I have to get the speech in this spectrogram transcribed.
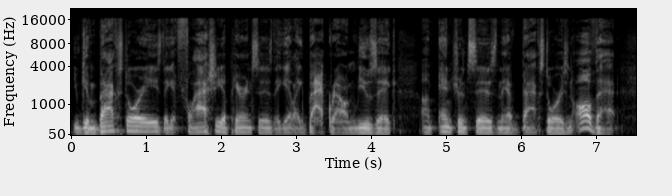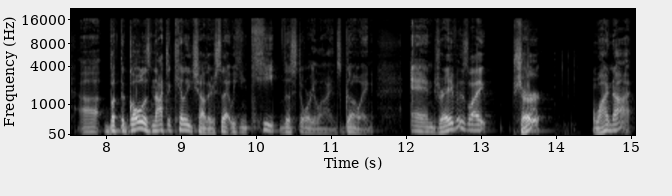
You give them backstories they get flashy appearances they get like background music um, entrances and they have backstories and all that. Uh, but the goal is not to kill each other so that we can keep the storylines going. And Draven's like sure why not?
